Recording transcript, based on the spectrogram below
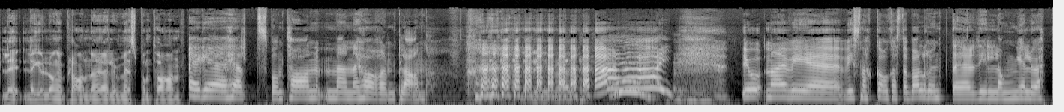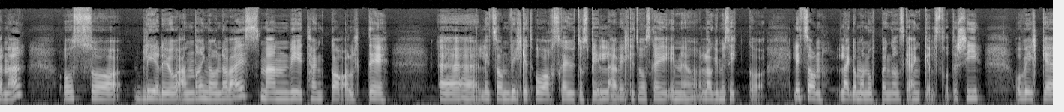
Legger du lange planer, eller er du mer spontan? Jeg er helt spontan, men jeg har en plan. jo, nei, vi, eh, vi snakker og kaster ball rundt de lange løpene. Og så blir det jo endringer underveis, men vi tenker alltid eh, litt sånn hvilket år skal jeg ut og spille, hvilket år skal jeg inn og lage musikk, og litt sånn legger man opp en ganske enkel strategi. Og hvilke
